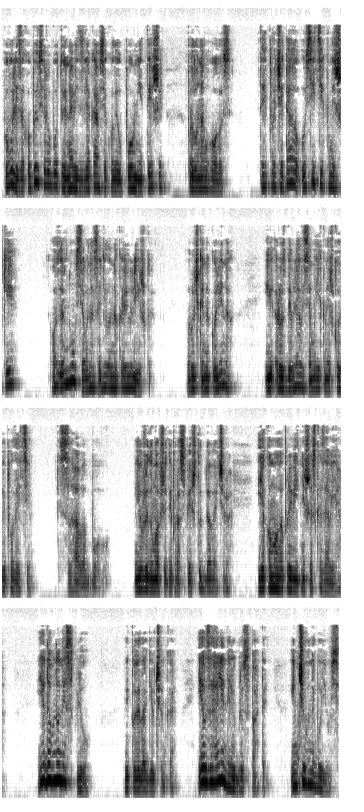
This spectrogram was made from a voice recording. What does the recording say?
Поволі захопився роботою, навіть злякався, коли в повній тиші пролунав голос. Ти прочитав усі ці книжки? Озирнувся, вона сиділа на краю ліжка, ручки на колінах, і роздивлялися мої книжкові полиці. Слава Богу. Я вже думав, що ти проспиш тут до вечора. Якомога привітніше сказав я. Я давно не сплю, відповіла дівчинка. Я взагалі не люблю спати і нічого не боюся.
